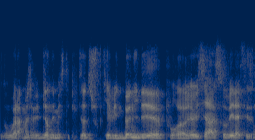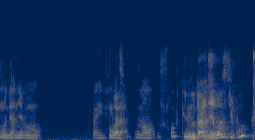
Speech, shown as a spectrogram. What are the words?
Donc voilà, moi j'avais bien aimé cet épisode. Je trouve qu'il y avait une bonne idée euh, pour euh, réussir à sauver la saison au dernier moment. Bah, Voilà. effectivement, je trouve que. Tu nous parles d'Heroes du coup?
